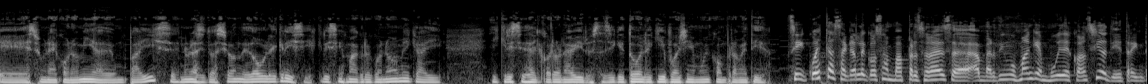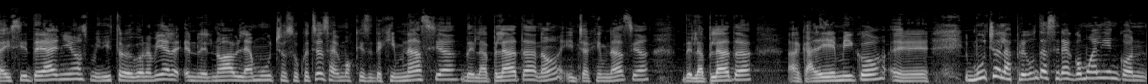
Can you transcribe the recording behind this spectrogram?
Eh, es una economía de un país en una situación de doble crisis, crisis macroeconómica y, y crisis del coronavirus, así que todo el equipo allí muy comprometido. Sí, cuesta sacarle cosas más personales a, Martín Guzmán, que es muy desconocido, tiene 37 años, ministro de Economía, él no habla mucho sus cuestiones, sabemos que es de gimnasia, de La Plata, ¿no? Hincha gimnasia, de La Plata, académico. eh, muchas de las preguntas era cómo alguien con,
